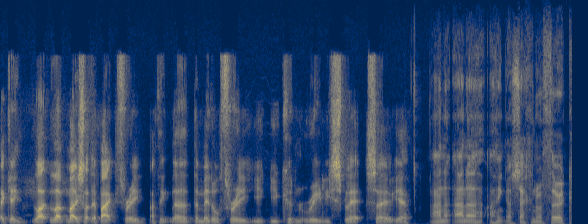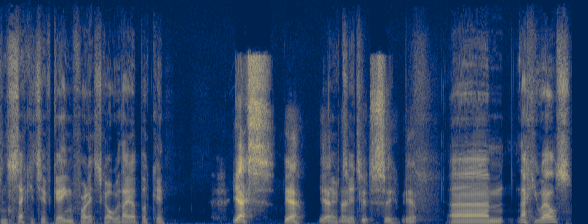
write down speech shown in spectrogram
again, like, like much like the back three, I think the the middle three you, you couldn't really split. So yeah, And, and a, I think a second or third consecutive game for Alex Scott without a booking. yes, yeah, yeah, no, good to see. Yeah, Um, Nahki Wells.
